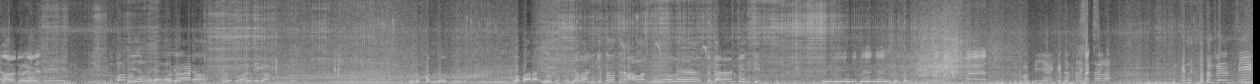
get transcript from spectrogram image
Aduh guys. Dia nah, aja lah. Ya. Dua, tiga. Di depan lu nih. Leparak juga. Perjalanan kita terhalangi oleh kendaraan bensin. Di kiri di depan. Sepertinya kita terkendala terkendala bensin.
